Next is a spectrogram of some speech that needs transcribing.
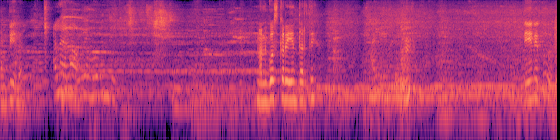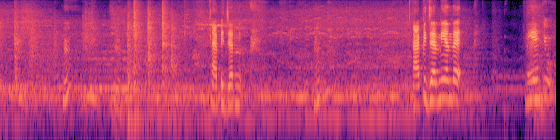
ಹಂಪಿ ಅಲ್ಲ ಅಲ್ಲ ಎಲ್ಲ ಅವೇ ಹೋಗಿ ನನಗೋಸ್ಕರ ಏನು ತರ್ತಿ ಏನಿತ್ತು ಹ್ಞೂ ಹ್ಞೂ ಹ್ಯಾಪಿ ಜರ್ನಿ ಹ್ಞೂ ಹ್ಯಾಪಿ ಜರ್ನಿ ಅಂದೆ ನೀ ನಮ್ಮ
